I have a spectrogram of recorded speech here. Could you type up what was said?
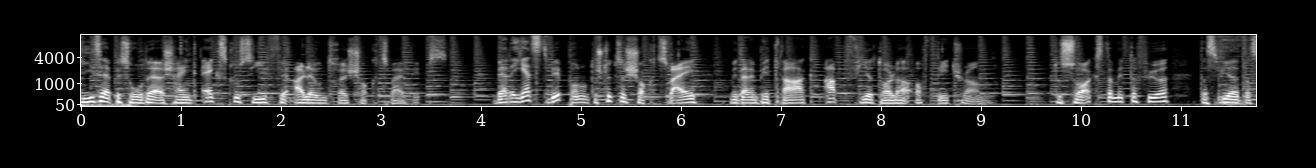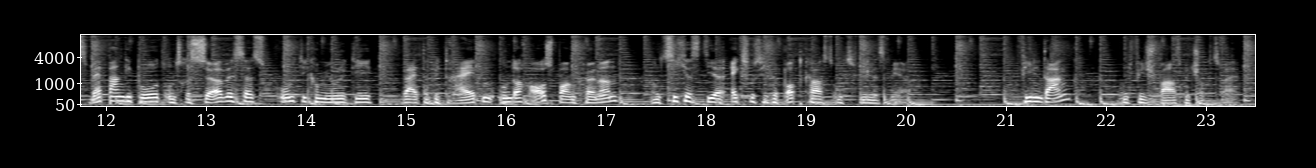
Diese Episode erscheint exklusiv für alle unsere Shock 2 VIPs. Werde jetzt VIP und unterstütze Shock 2 mit einem Betrag ab 4 Dollar auf Patreon. Du sorgst damit dafür, dass wir das Webangebot, unsere Services und die Community weiter betreiben und auch ausbauen können und sicherst dir exklusive Podcasts und vieles mehr. Vielen Dank und viel Spaß mit Shock 2.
